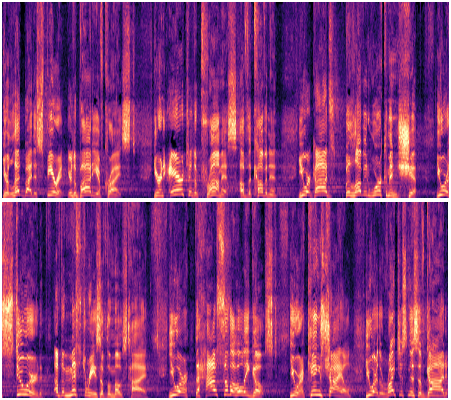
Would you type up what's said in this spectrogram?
You're led by the Spirit. You're the body of Christ. You're an heir to the promise of the covenant. You are God's beloved workmanship. You are a steward of the mysteries of the Most High. You are the house of the Holy Ghost. You are a king's child. You are the righteousness of God,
